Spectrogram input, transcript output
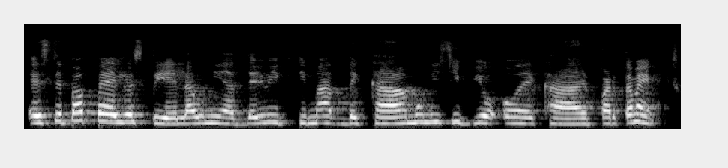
Este papel lo expide la unidad de víctima de cada municipio o de cada departamento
